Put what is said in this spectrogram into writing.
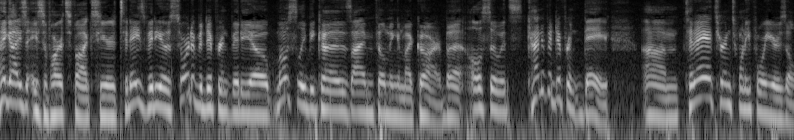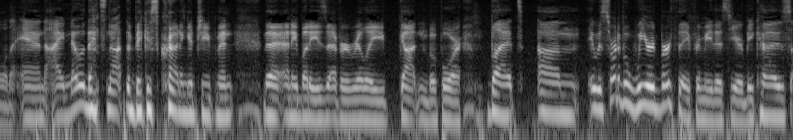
Hey guys, Ace of Hearts Fox here. Today's video is sort of a different video, mostly because I'm filming in my car, but also it's kind of a different day. Um, today I turned 24 years old, and I know that's not the biggest crowning achievement that anybody's ever really gotten before, but um, it was sort of a weird birthday for me this year because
